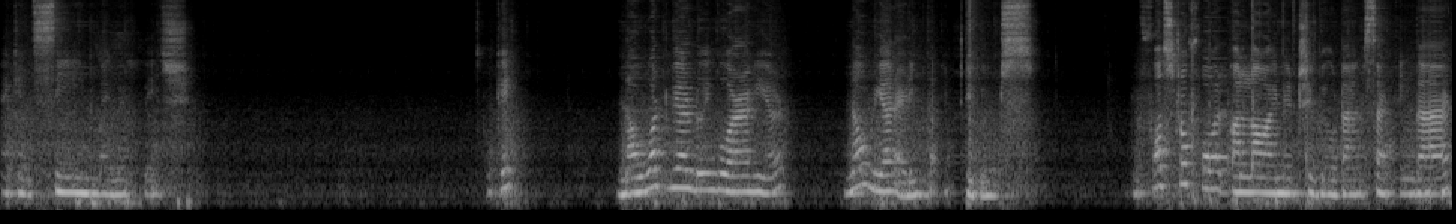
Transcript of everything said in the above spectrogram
I can see in my web page okay? Now what we are doing over here? Now we are adding the attributes. First of all align attribute I am setting that.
